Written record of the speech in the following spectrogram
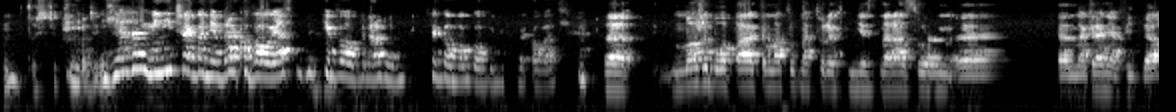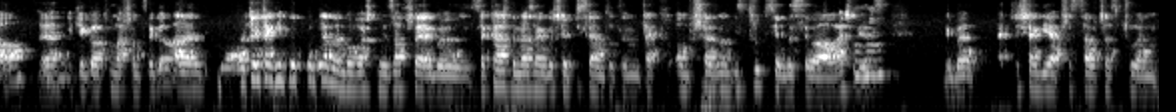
Hmm, coś ci przychodzi? Ja, mi niczego nie brakowało, ja sobie nie wyobrażam, czego mogłoby mi brakować. E, może było parę tematów, na których nie znalazłem e, nagrania wideo, mhm. takiego tłumaczącego, ale to i tak nie było problemem, bo właśnie zawsze jakby za każdym razem, jak do Ciebie pisałem, to tym tak obszerną instrukcję wysyłałaś, mhm. więc jakby tak czy siak ja przez cały czas czułem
